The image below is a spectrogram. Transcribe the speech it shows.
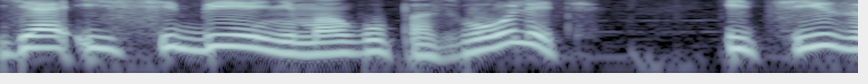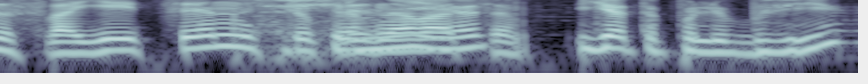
я и себе не могу позволить идти за своей ценностью, Совсем признаваться. нет. Я-то по любви.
